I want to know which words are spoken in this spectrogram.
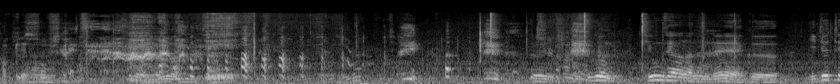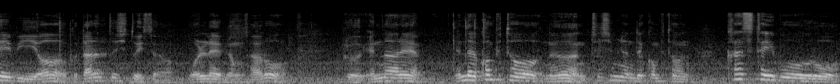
갑자기 수업 시간이 그 지금 지금 생각나는데 그 이디오 테이프 이어 그 다른 뜻이 또 있어요. 원래 명사로 그 옛날에 옛날 컴퓨터는 70년대 컴퓨터는 카세트 테이프로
